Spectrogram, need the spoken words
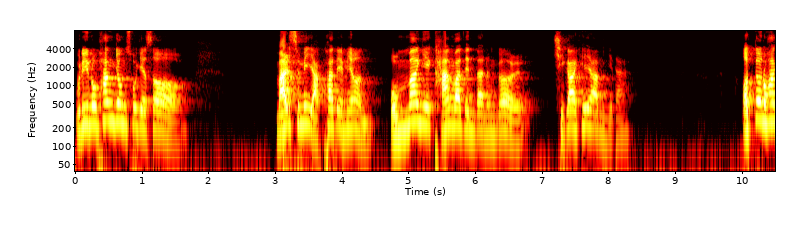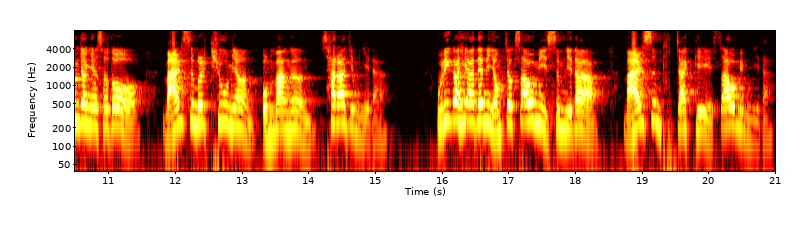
우리는 환경 속에서 말씀이 약화되면 원망이 강화된다는 걸 지각해야 합니다. 어떤 환경에서도 말씀을 키우면 원망은 사라집니다. 우리가 해야 되는 영적 싸움이 있습니다. 말씀 붙잡기 싸움입니다.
